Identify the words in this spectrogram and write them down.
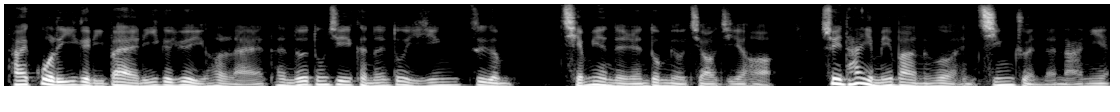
他过了一个礼拜、一个月以后来，他很多东西可能都已经这个前面的人都没有交接哈，所以他也没办法能够很精准的拿捏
